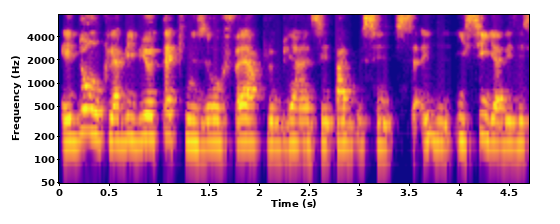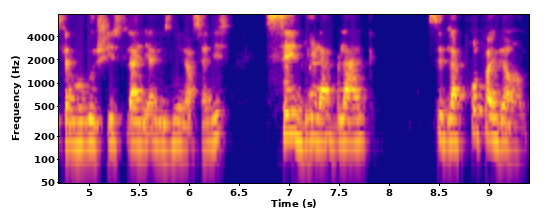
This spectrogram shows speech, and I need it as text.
Et donc, la bibliothèque qui nous est offerte, le bien, c'est pas, ici, il y a les islamo-gauchistes, là, il y a les universalistes. C'est de la blague. C'est de la propagande.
